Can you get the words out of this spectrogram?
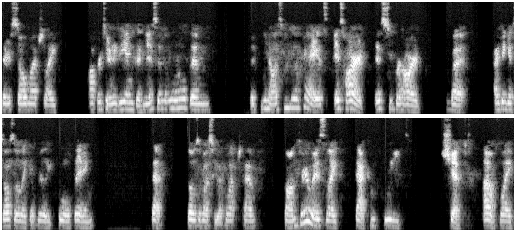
there's so much like opportunity and goodness in the world and it, you know it's gonna be okay. It's it's hard. It's super hard. But i think it's also like a really cool thing that those of us who have left have gone through is like that complete shift of like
